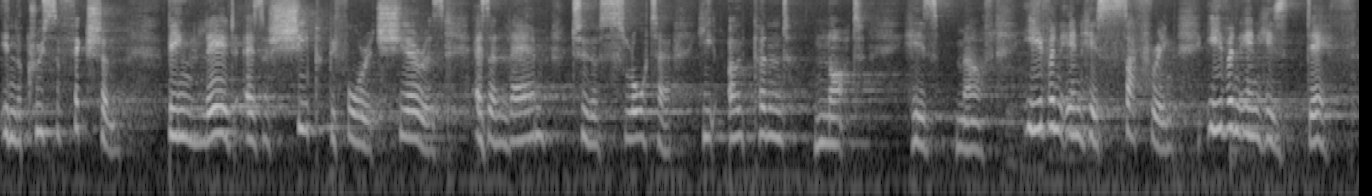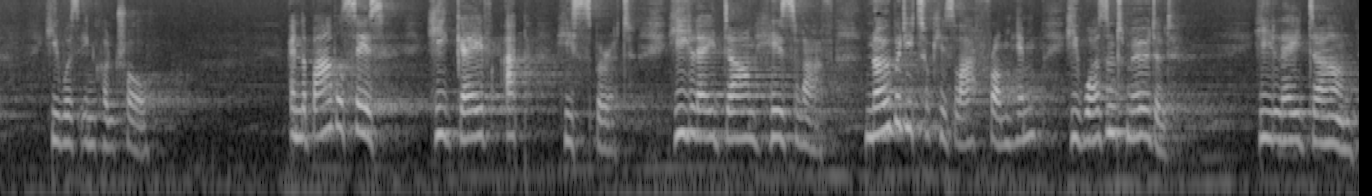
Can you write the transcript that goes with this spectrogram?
in the crucifixion, being led as a sheep before its shearers, as a lamb to the slaughter, he opened not his mouth. Even in his suffering, even in his death, he was in control. And the Bible says he gave up his spirit, he laid down his life. Nobody took his life from him, he wasn't murdered. He laid down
